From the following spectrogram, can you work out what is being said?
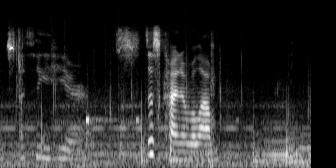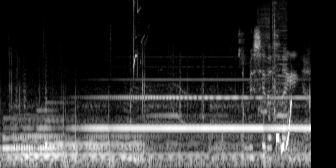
There's nothing here. It's this kind of a lamp. Hmm. Let me see the thing again.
